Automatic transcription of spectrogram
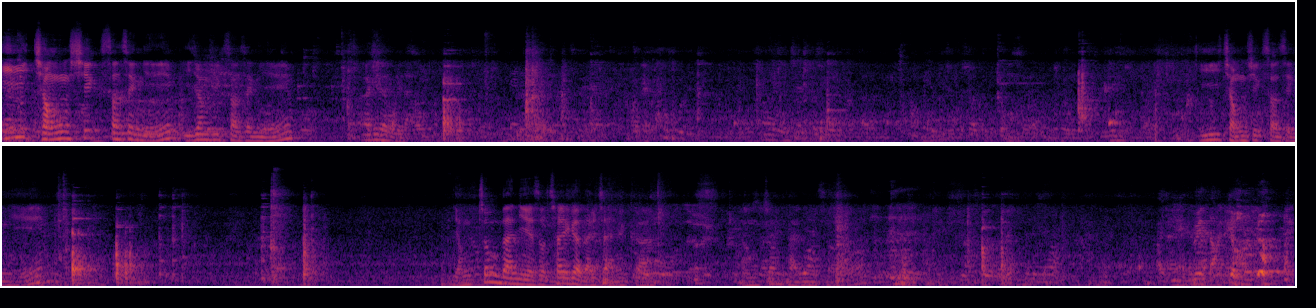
이정식 선생님, 이정식 선생님 확인해 보겠습니다. 이정식 선생님 0점 단위에서 차이가 날지 않을까? 0점 단위에서 왜 낚여?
